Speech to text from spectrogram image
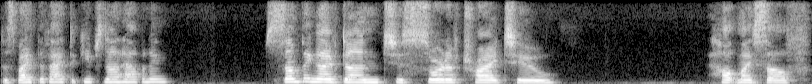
despite the fact it keeps not happening. Something I've done to sort of try to help myself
